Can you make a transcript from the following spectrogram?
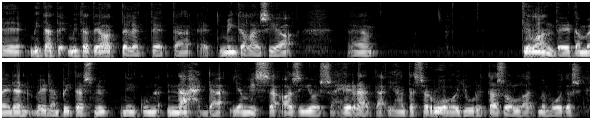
eh, mitä, te, mitä te ajattelette, että, että minkälaisia tilanteita meidän, meidän pitäisi nyt niin kuin nähdä ja missä asioissa herätä ihan tässä ruohonjuuritasolla, että me voitaisiin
